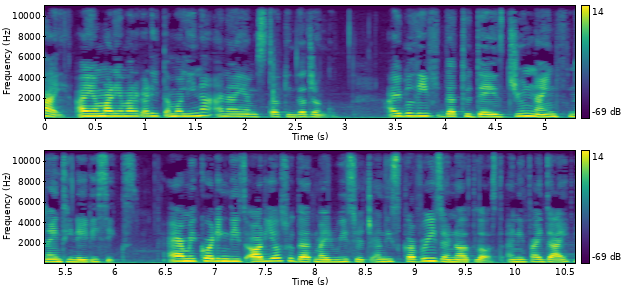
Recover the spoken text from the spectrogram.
Hi, I am Maria Margarita Molina and I am stuck in the jungle. I believe that today is June 9th, 1986. I am recording these audios so that my research and discoveries are not lost, and if I die,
